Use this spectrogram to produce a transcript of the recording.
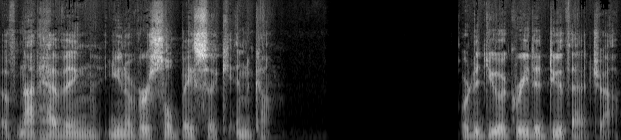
of not having universal basic income? Or did you agree to do that job?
